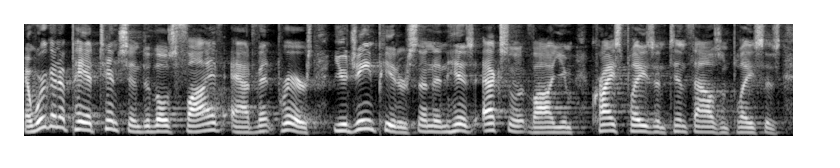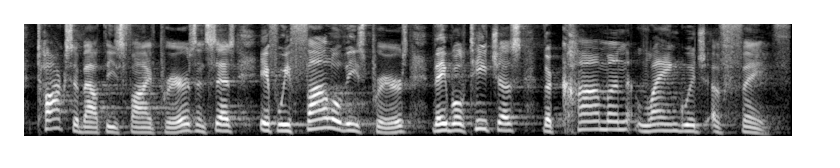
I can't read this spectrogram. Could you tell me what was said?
And we're going to pay attention to those five Advent prayers. Eugene Peterson, in his excellent volume, Christ Plays in 10,000 Places, talks about these five prayers and says if we follow these prayers, they will teach us the common language of faith.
